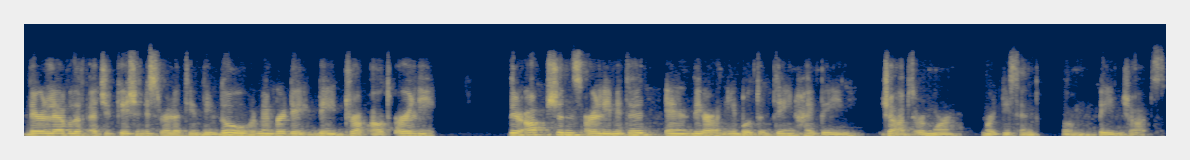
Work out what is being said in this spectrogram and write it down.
their level of education is relatively low, remember they, they drop out early, their options are limited and they are unable to obtain high paying jobs or more more decent um, paying jobs.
